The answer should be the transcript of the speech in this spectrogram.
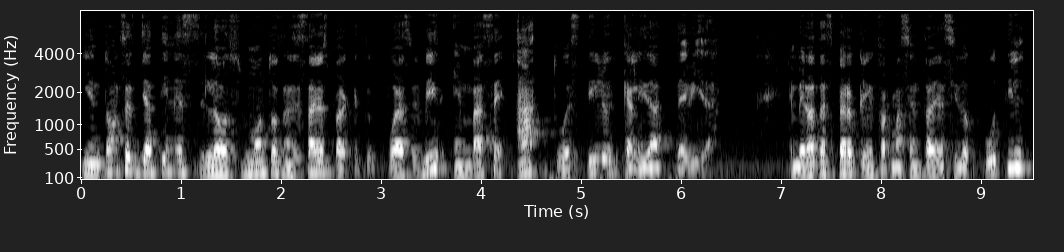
Y entonces ya tienes los montos necesarios para que tú puedas vivir en base a tu estilo y calidad de vida. En verdad espero que la información te haya sido útil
